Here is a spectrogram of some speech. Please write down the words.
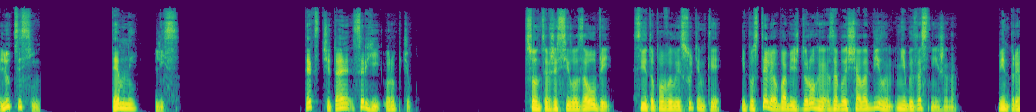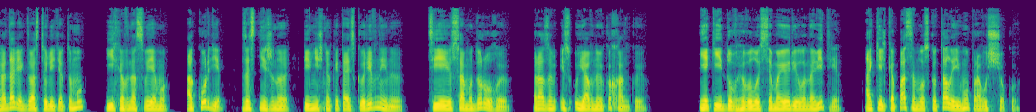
Люцисінь. Темний ліс. Текст читає Сергій Оробчук. Сонце вже сіло за обрій, світо повели сутінки, і пустеля обабіч дороги заблищала білим, ніби засніжена. Він пригадав, як два століття тому їхав на своєму акорді, засніженою північно-китайською рівниною, цією самодорогою, разом із уявною коханкою, якій довге волосся майоріло на вітрі, а кілька пасем лоскотали йому праву щоку.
